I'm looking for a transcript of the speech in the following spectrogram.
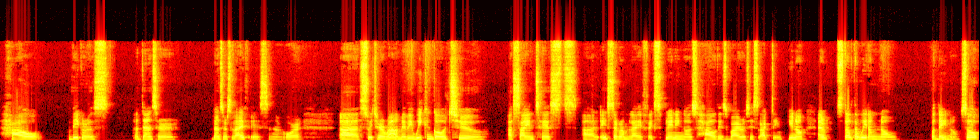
how vigorous a dancer dancer's life is, uh, or uh, switch it around. Maybe we can go to a scientist's uh, Instagram live explaining us how this virus is acting, you know, and stuff that we don't know but they mm-hmm. know. So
